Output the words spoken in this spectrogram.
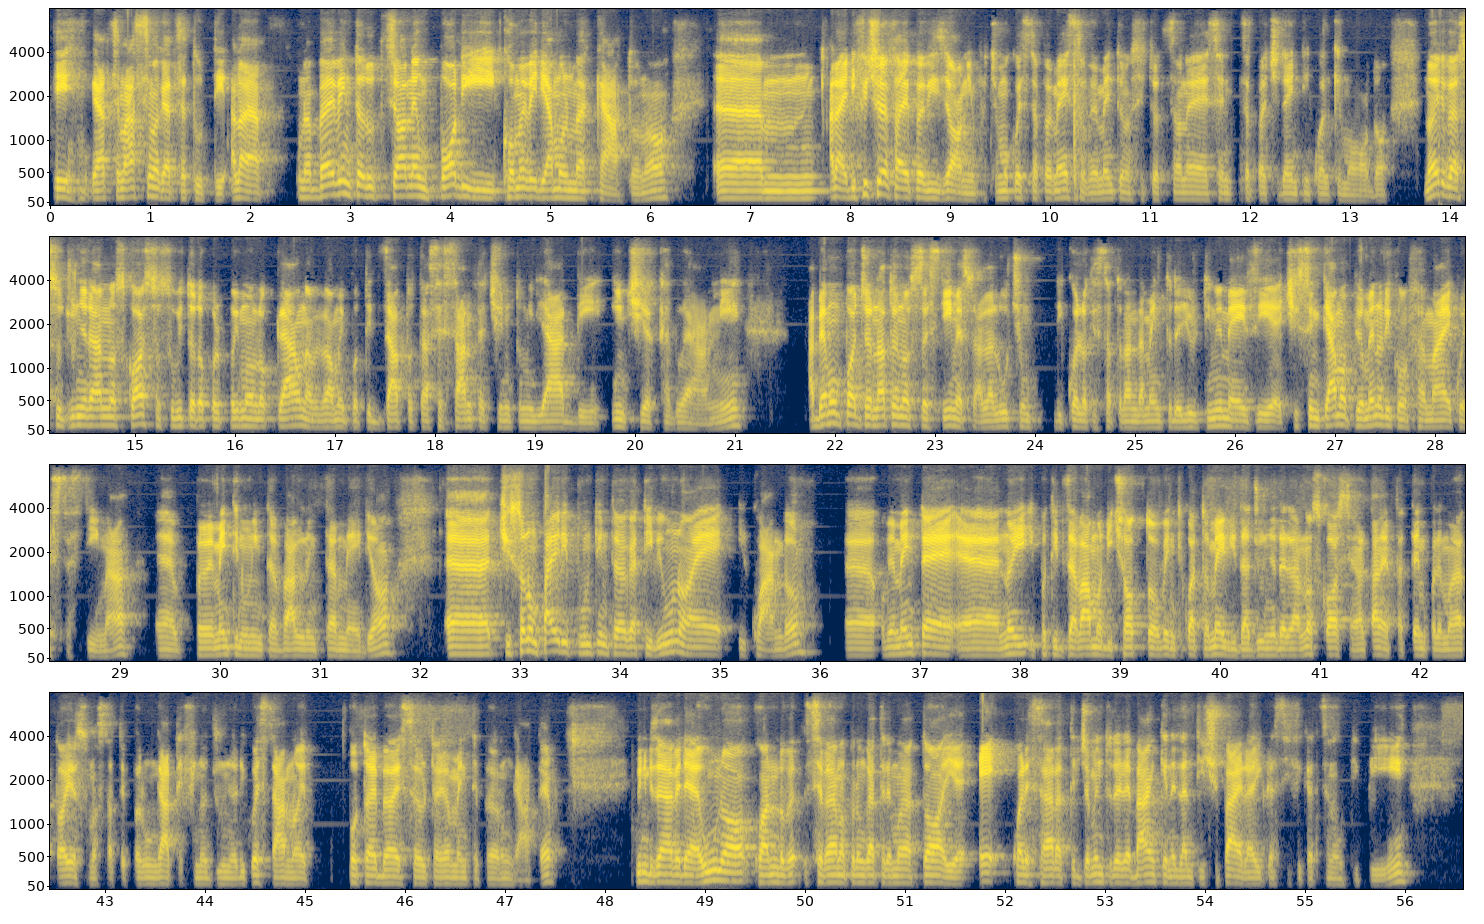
Sì, grazie Massimo, grazie a tutti. Allora, una breve introduzione un po' di come vediamo il mercato, no? Um, allora, è difficile fare previsioni, facciamo questa premessa, ovviamente è una situazione senza precedenti in qualche modo. Noi verso giugno dell'anno scorso, subito dopo il primo lockdown, avevamo ipotizzato tra 60 e 100 miliardi in circa due anni. Abbiamo un po' aggiornato le nostre stime alla luce di quello che è stato l'andamento degli ultimi mesi e ci sentiamo più o meno di confermare questa stima, eh, probabilmente in un intervallo intermedio. Eh, ci sono un paio di punti interrogativi. Uno è il quando. Eh, ovviamente eh, noi ipotizzavamo 18-24 mesi da giugno dell'anno scorso, in realtà nel frattempo le moratorie sono state prolungate fino a giugno di quest'anno e potrebbero essere ulteriormente prolungate. Quindi bisogna vedere, uno, quando, se verranno prolungate le moratorie e quale sarà l'atteggiamento delle banche nell'anticipare la riclassificazione UTP.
